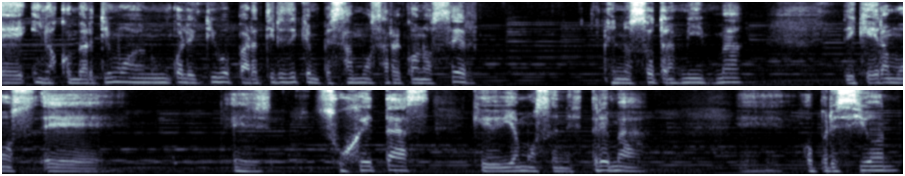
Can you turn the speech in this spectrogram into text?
Eh, y nos convertimos en un colectivo a partir de que empezamos a reconocer en nosotras mismas de que éramos eh, eh, sujetas que vivíamos en extrema opresión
